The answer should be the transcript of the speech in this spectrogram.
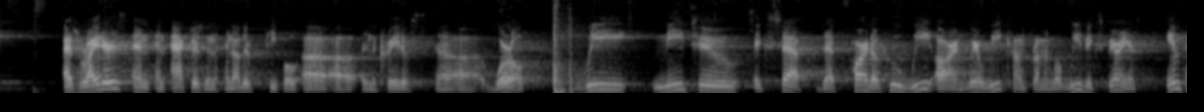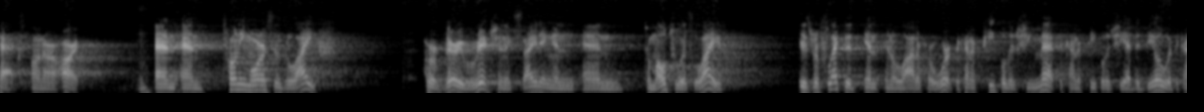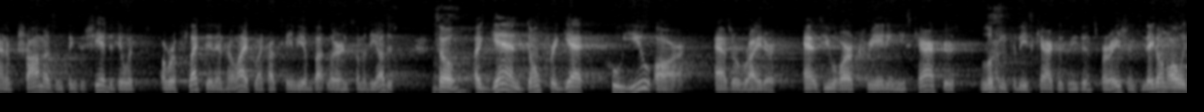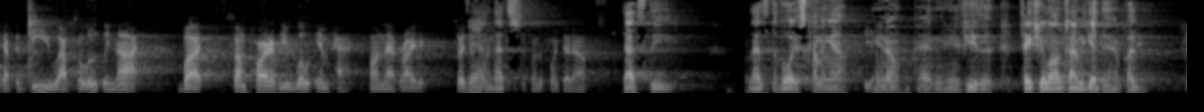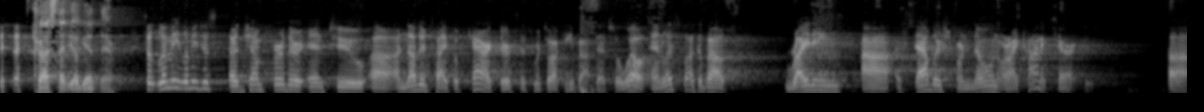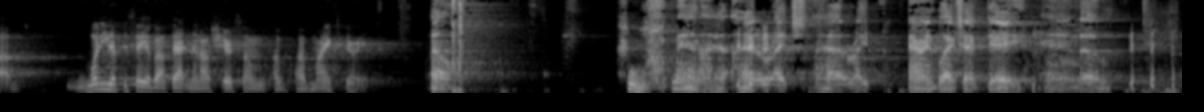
as writers and, and actors and, and other people uh, uh, in the creative uh, uh, world, we need to accept that part of who we are and where we come from and what we've experienced impacts on our art. And and Toni Morrison's life her very rich and exciting and, and tumultuous life is reflected in, in a lot of her work. The kind of people that she met, the kind of people that she had to deal with, the kind of traumas and things that she had to deal with are reflected in her life, like Octavia Butler and some of the others. So mm-hmm. again, don't forget who you are as a writer as you are creating these characters, looking for these characters and these inspirations. They don't always have to be you, absolutely not, but some part of you will impact on that writing. So I just, Yeah, wanted, to, just wanted to point that out. That's the that's the voice coming out. Yeah. You know, and if you it takes you a long time to get there, but trust that you'll get there. So let me let me just uh, jump further into uh, another type of character, since we're talking about that so well, and let's talk about writing uh, established or known or iconic characters. Um, what do you have to say about that? And then I'll share some of, of my experience. Well, whew, man, I, I had to write. I had a right Aaron Blackjack Day, and um,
